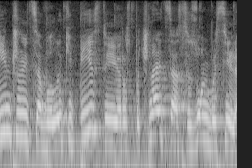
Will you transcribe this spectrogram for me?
Закінчується Великий піст і розпочнеться сезон весілля.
